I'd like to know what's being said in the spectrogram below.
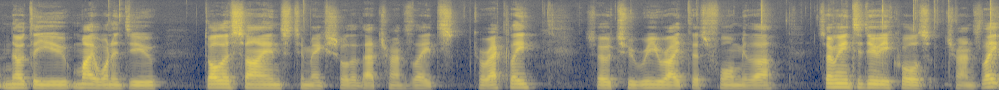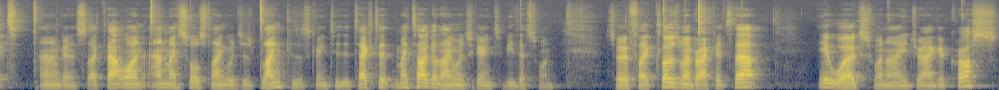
Note that you might want to do dollar signs to make sure that that translates correctly. So to rewrite this formula, so I'm going to do equals translate, and I'm going to select that one, and my source language is blank because it's going to detect it. My target language is going to be this one. So if I close my brackets there, it works when I drag across,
